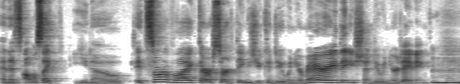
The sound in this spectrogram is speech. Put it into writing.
and it's almost like, you know, it's sort of like there are certain things you can do when you're married that you shouldn't do when you're dating. Mm-hmm.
